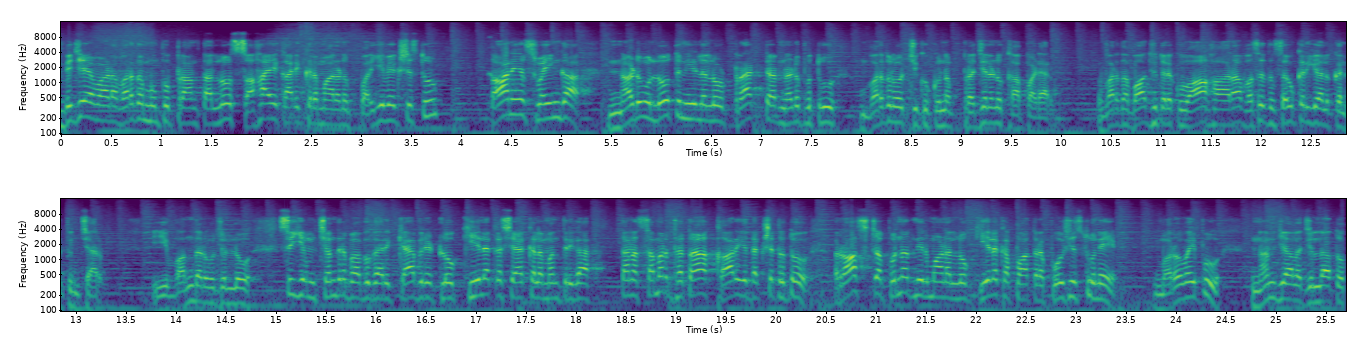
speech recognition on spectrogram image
విజయవాడ వరద ముంపు ప్రాంతాల్లో సహాయ కార్యక్రమాలను పర్యవేక్షిస్తూ తానే స్వయంగా నడుము లోతు నీళ్ళలో ట్రాక్టర్ నడుపుతూ వరదలో చిక్కుకున్న ప్రజలను కాపాడారు. వరద బాధితులకు ఆహార వసతి సౌకర్యాలు కల్పించారు. ఈ వంద రోజుల్లో సీఎం చంద్రబాబు గారి కేబినెట్లో కీలక శాఖల మంత్రిగా తన సమర్థత కార్యదక్షతతో రాష్ట్ర పునర్నిర్మాణంలో కీలక పాత్ర పోషిస్తూనే మరోవైపు నంద్యాల జిల్లాతో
